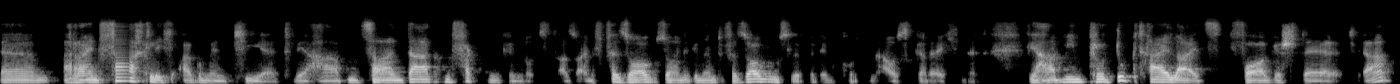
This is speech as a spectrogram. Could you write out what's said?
ähm, rein fachlich argumentiert. Wir haben Zahlen, Daten, Fakten genutzt, also eine Versorgung, so eine genannte Versorgungslücke dem Kunden ausgerechnet. Wir haben ihm Produkt-Highlights vorgestellt, ja.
